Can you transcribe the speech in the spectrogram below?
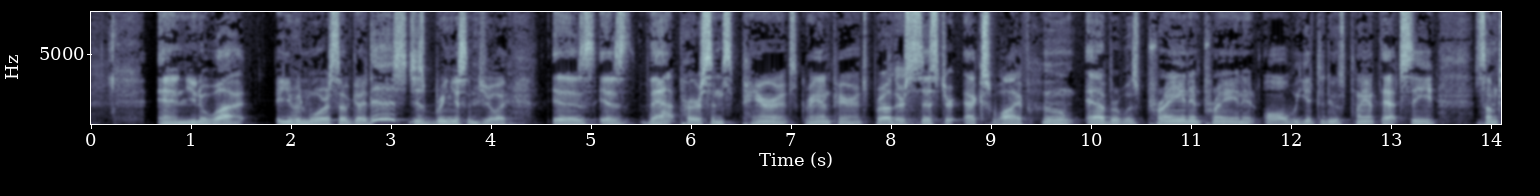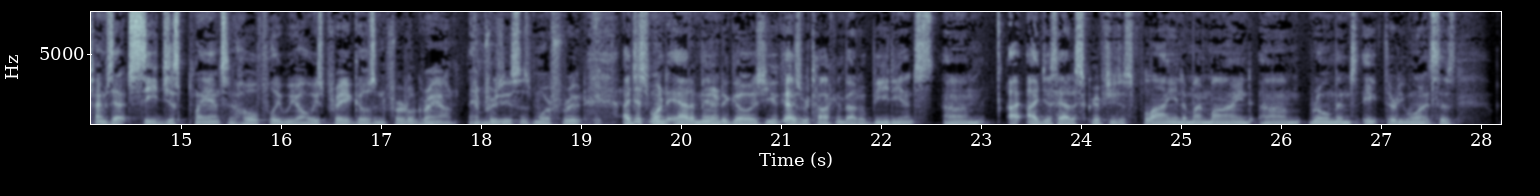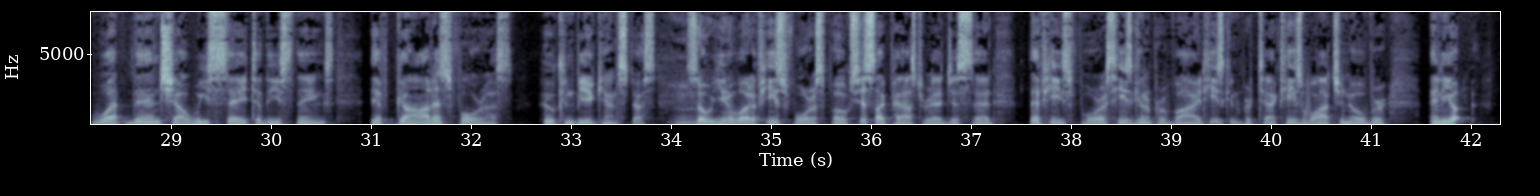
And you know what? Even more so good. This just bring you some joy. Is is that person's parents, grandparents, brother, sister, ex-wife, whomever was praying and praying, and all we get to do is plant that seed. Sometimes that seed just plants, and hopefully we always pray it goes in fertile ground and produces more fruit. I just wanted to add a minute ago, as you guys were talking about obedience, um, I, I just had a scripture just fly into my mind. Um, Romans eight thirty one. It says, "What then shall we say to these things? If God is for us." Who can be against us. So, you know what? If he's for us, folks, just like Pastor Ed just said, if he's for us, he's going to provide, he's going to protect, he's watching over, and he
